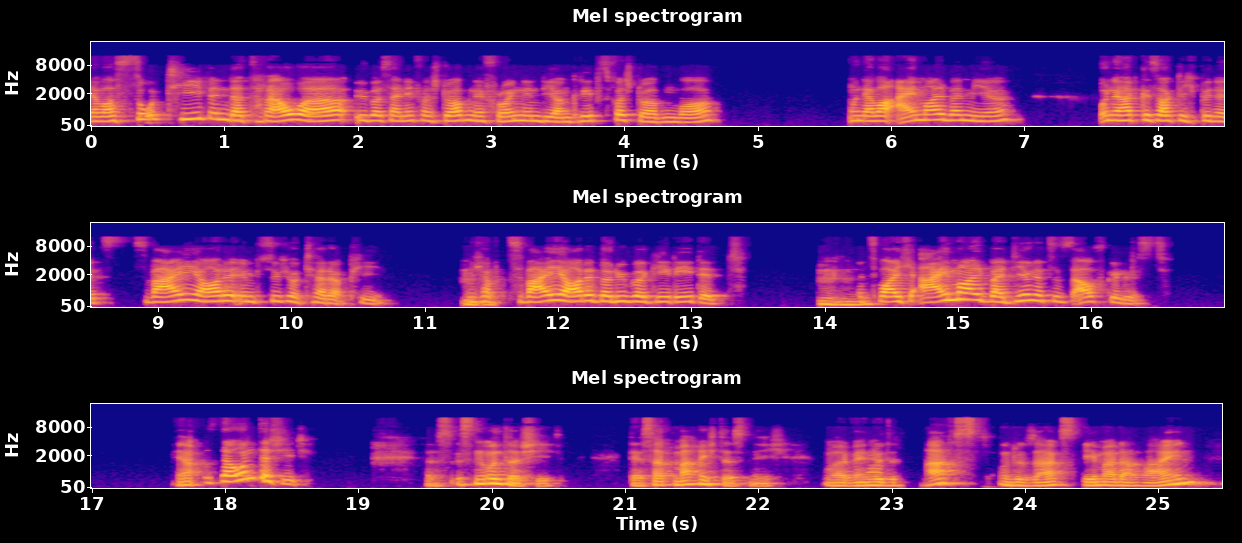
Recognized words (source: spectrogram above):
der war so tief in der Trauer über seine verstorbene Freundin, die an Krebs verstorben war. Und er war einmal bei mir und er hat gesagt, ich bin jetzt zwei Jahre in Psychotherapie. Mhm. ich habe zwei Jahre darüber geredet. Mhm. Jetzt war ich einmal bei dir und jetzt ist es aufgelöst. Ja. Das ist der Unterschied. Das ist ein Unterschied. Deshalb mache ich das nicht. Weil wenn ja. du das machst und du sagst, geh mal da rein,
